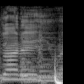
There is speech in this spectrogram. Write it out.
And your purpose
